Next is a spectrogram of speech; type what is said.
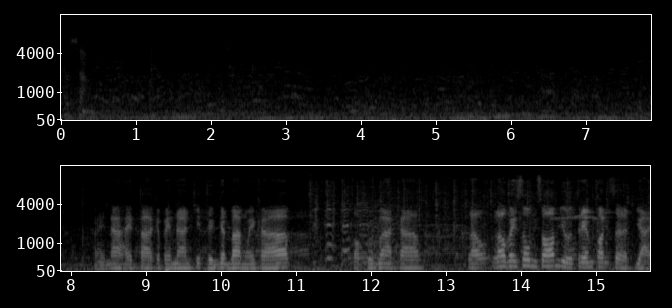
เขาสั่ง หายหน้าหายตากันไปนานคิดถึงกันบ้างไหมครับ ขอบคุณมากครับ เราเราไปซุ่มซ้อมอยู่เตรียมคอนเสิร์ตใหญ่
